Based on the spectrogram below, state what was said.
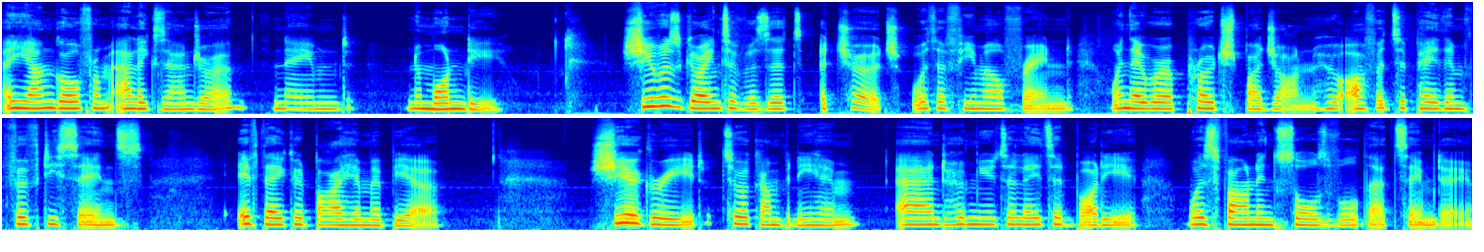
a young girl from Alexandra named Namondi. She was going to visit a church with a female friend when they were approached by John, who offered to pay them 50 cents if they could buy him a beer. She agreed to accompany him, and her mutilated body was found in Salisbury that same day.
